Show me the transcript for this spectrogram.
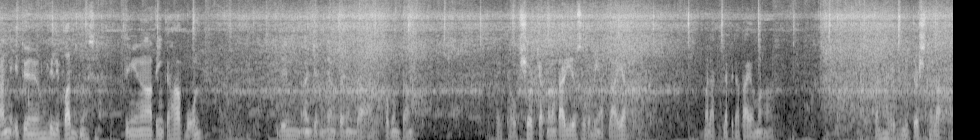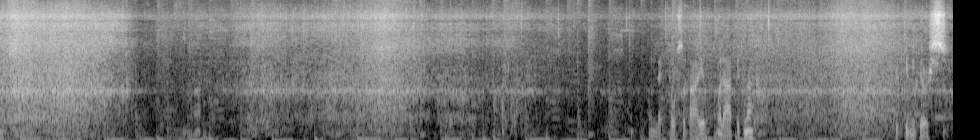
Ayan, ito yung hilipad na tingin na natin kahapon. Then, andyan dyan tayo ang daan papuntang lighthouse. Shortcut na lang tayo dito sa tabing aplaya. Malapit-lapit na tayo mga 100 meters na lang. Ang lighthouse na tayo. Malapit na. 50 meters.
